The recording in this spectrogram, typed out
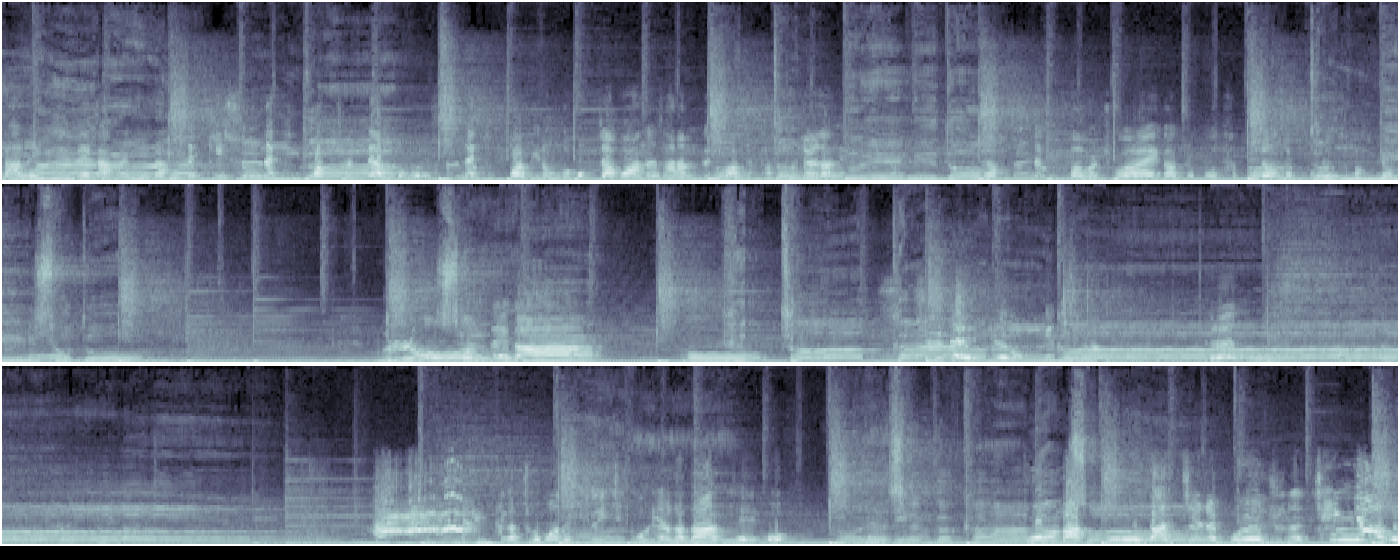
나는 일배가 아니다. 특히 순대국밥 절대 안 먹어요. 순대국밥 이런 거 먹자고 하는 사람들 저한테 다 손절당했습니다. 제가 순대국밥을 좋아해가지고 닭전을 고를 수밖에 없네요. 물론 내가 뭐 수출될 일은 없겠지만 그래도 아무튼 그렇습니다. 내가 저번에 스위치 코리아가 나한테 어? 뭐지? 돈 받고 나치를 보여주는 책녀하고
